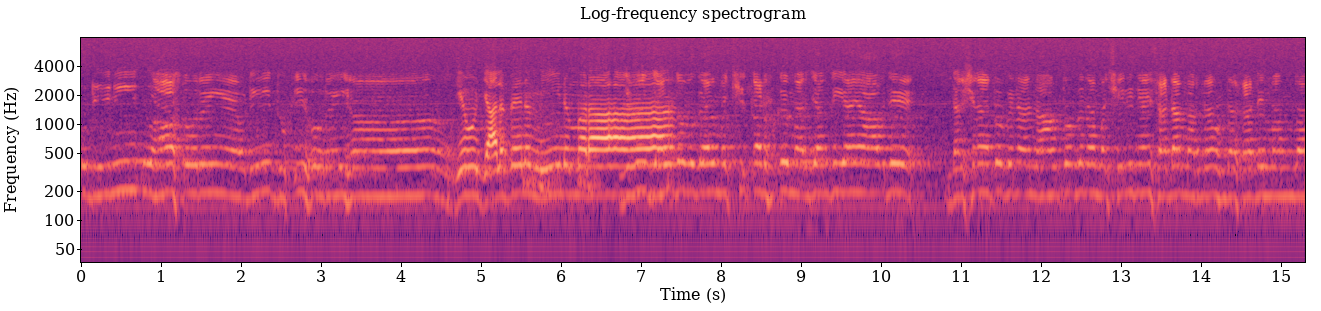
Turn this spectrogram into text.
ਉਡੀਨੀ ਉਦਾਸ ਹੋ ਰਹੀ ਹੈ ਉਡੀਨੀ ਦੁਖੀ ਹੋ ਰਹੀ ਹਾਂ। ਜਿਉ ਜਲ ਬਿਨ ਮੀਨ ਮਰਾ ਜਲ ਤੋਂ ਬਗੈਰ ਮੱਛੀ ਤੜਫ ਕੇ ਮਰ ਜਾਂਦੀ ਹੈ ਆਪਦੇ ਦਰਸ਼ਨਾਂ ਤੋਂ ਬਿਨਾ ਨਾਮ ਤੋਂ ਬਿਨਾ ਮੱਛੀ ਵੀ ਨਹੀਂ ਸਾਡਾ ਮਰਨਾ ਹੁੰਦਾ ਸਾਡੇ ਮਨ ਦਾ।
